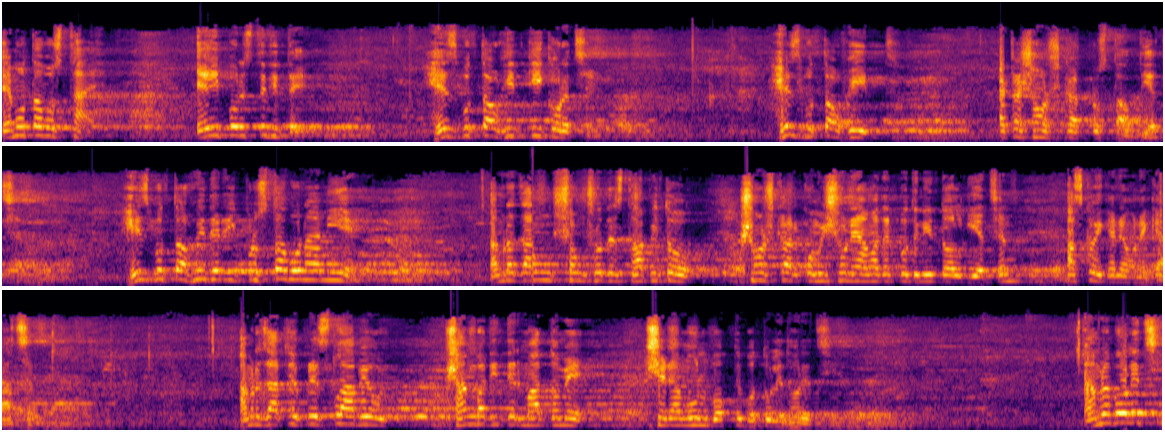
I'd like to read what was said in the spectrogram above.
এমত অবস্থায় এই পরিস্থিতিতে হেজবুত তাওহিদ কি করেছে? হেজবুত তাওহিদ একটা সংস্কার প্রস্তাব দিয়েছে। হিজবুত তাওহিদের এই প্রস্তাবনা নিয়ে আমরা সংসদে স্থাপিত সংস্কার কমিশনে আমাদের প্রতিনিধি দল গিয়েছেন। আজকে এখানে অনেকে আছেন। আমরা জাতীয় প্রেস ক্লাবেও সাংবাদিকদের মাধ্যমে সেটা মূল বক্তব্য তুলে ধরেছি। আমরা বলেছি,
